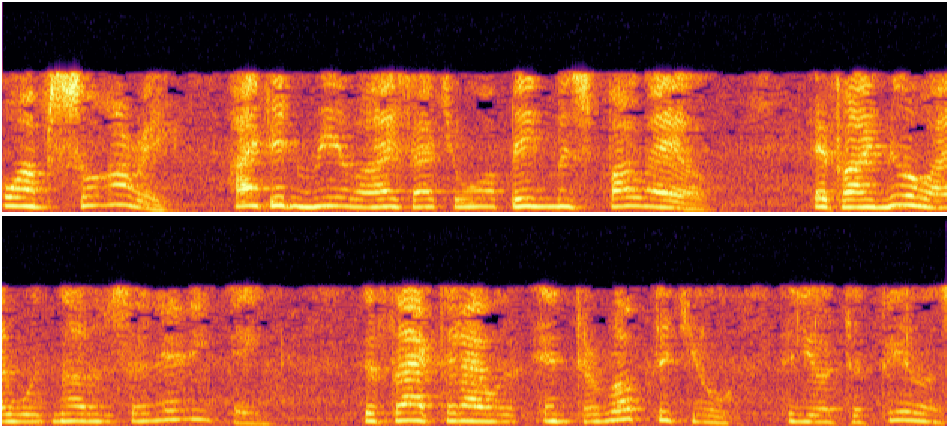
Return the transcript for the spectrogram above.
Oh, I'm sorry. I didn't realize that you were being mispalel. If I knew, I would not have said anything. The fact that I interrupted you in your tefillahs,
